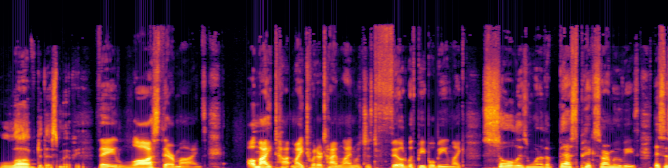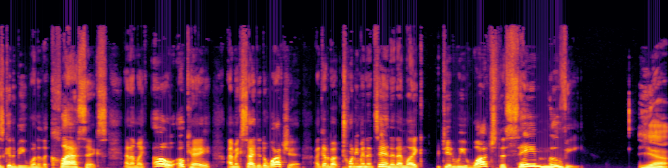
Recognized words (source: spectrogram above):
loved this movie. They lost their minds. All my ti my Twitter timeline was just filled with people being like, "Soul is one of the best Pixar movies. This is going to be one of the classics." And I'm like, "Oh, okay. I'm excited to watch it." I got about 20 minutes in and I'm like, "Did we watch the same movie?" Yeah,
